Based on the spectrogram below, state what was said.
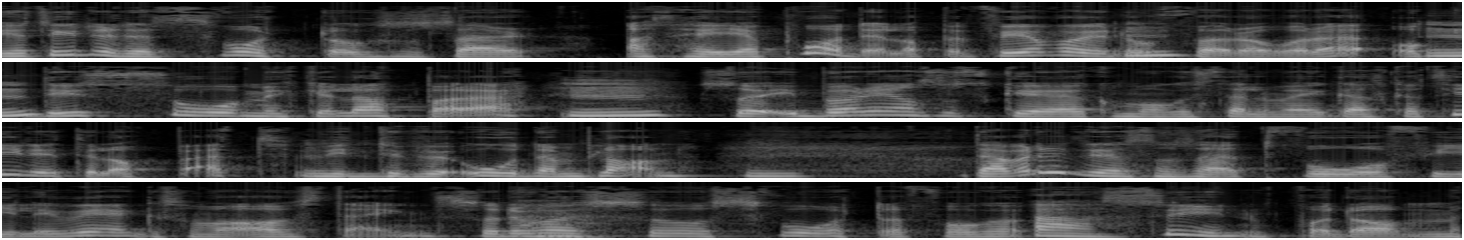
Jag tyckte det är svårt också så här, att heja på det loppet, för jag var ju då mm. förra året och mm. det är så mycket löpare. Mm. Så i början så ska jag komma ihåg att ställa mig ganska tidigt i loppet, vid typ Odenplan. Mm. Där var det en sån så här tvåfilig väg som var avstängd, så det var ah. så svårt att få ah. syn på dem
